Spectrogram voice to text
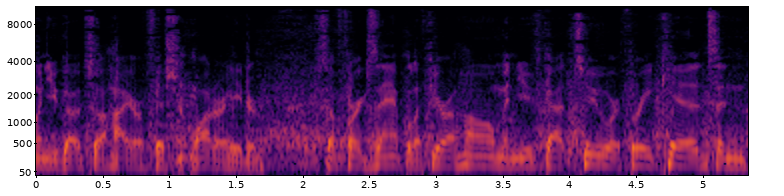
when you go to a higher efficient water heater. So, for example, if you're a home and you've got two or three kids and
